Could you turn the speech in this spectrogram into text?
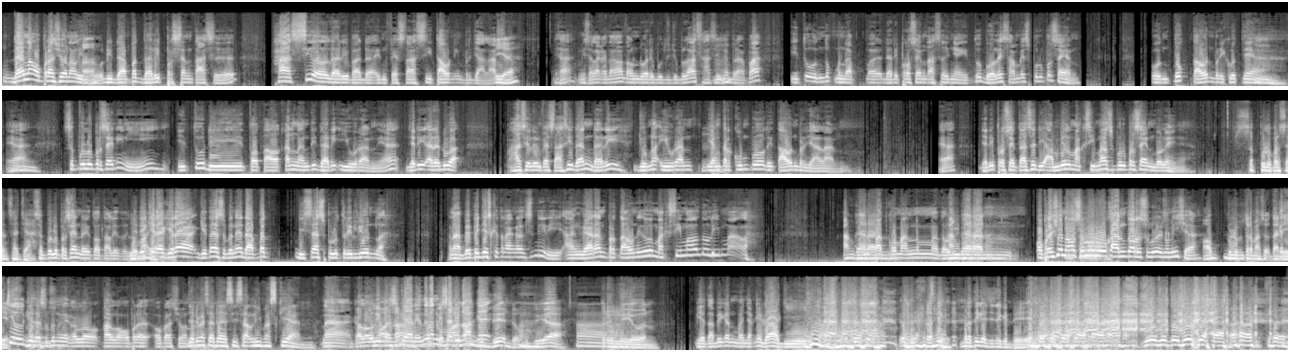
dana operasional itu didapat dari persentase hasil daripada investasi tahun ini berjalan. Iya. Ya, misalnya katakanlah tahun 2017 hasilnya Hmm. berapa? Itu untuk mendap eh, dari persentasenya itu boleh sampai 10% untuk tahun berikutnya, Hmm. ya. Hmm. 10% ini itu ditotalkan nanti dari iurannya. Jadi ada dua hasil investasi dan dari jumlah iuran Hmm. yang terkumpul di tahun berjalan. Ya. Jadi persentase diambil maksimal 10% bolehnya. 10% saja. 10% dari total itu. Jadi Lumayan. kira-kira kita sebenarnya dapat bisa 10 triliun lah. Nah, BPJS Ketenagakerjaan sendiri anggaran per tahun itu maksimal tuh 5 lah. Anggaran 4,6 atau 5. anggaran operasional seluruh kantor seluruh Indonesia. oh belum termasuk tadi. Kecil kita sebenarnya kalau kalau opera- operasional. Jadi masih ada sisa 5 sekian. nah, kalau 5 sekian itu kan bisa 4,6 dipakai. gede dong itu ya. Ah. Triliun. Ya tapi kan banyaknya gaji. berarti berarti gajinya gede. Belum tentu juga.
